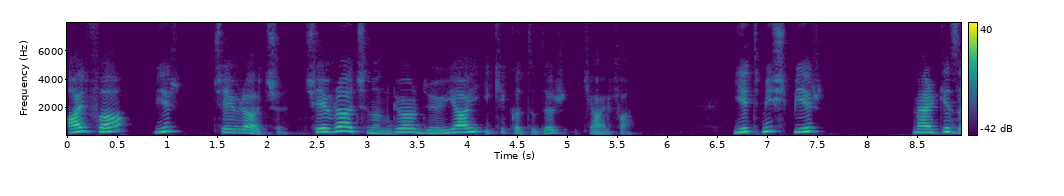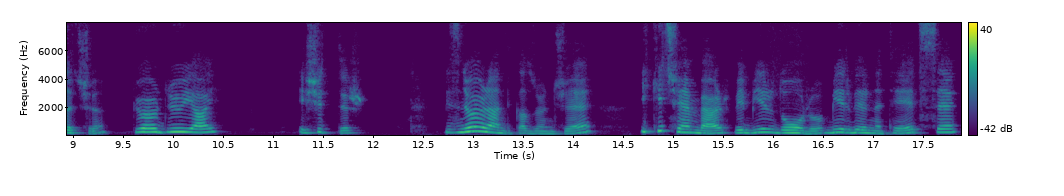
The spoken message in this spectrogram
Alfa bir çevre açı. Çevre açının gördüğü yay iki katıdır 2 alfa. 71 merkez açı. Gördüğü yay eşittir. Biz ne öğrendik az önce? İki çember ve bir doğru birbirine teğetse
